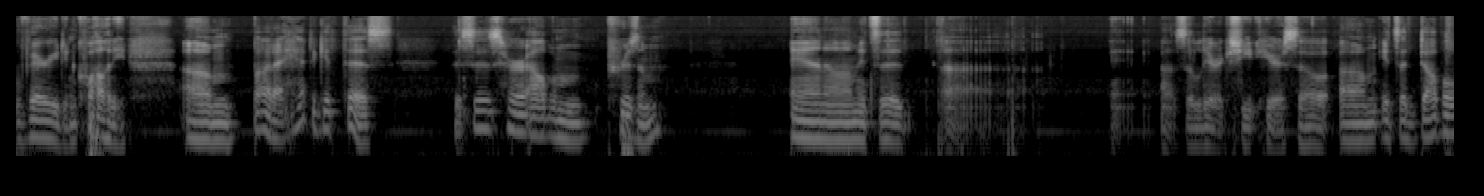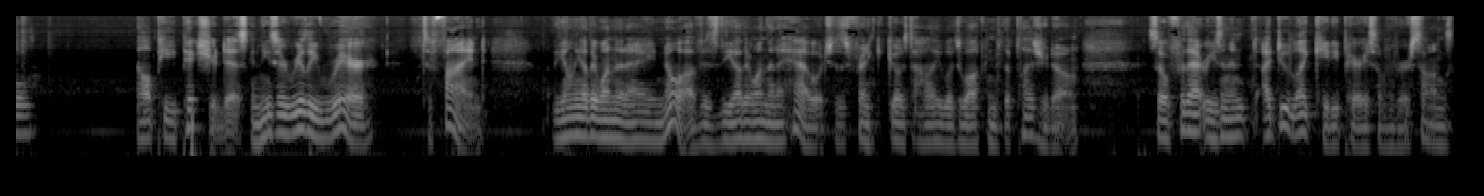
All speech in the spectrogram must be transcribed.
varied in quality. Um, but I had to get this. This is her album Prism, and um, it's a uh, it's a lyric sheet here. So um, it's a double LP picture disc, and these are really rare to find. The only other one that I know of is the other one that I have, which is Frankie Goes to Hollywood's Welcome to the Pleasuredome. So for that reason, and I do like Katy Perry, some of her songs.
